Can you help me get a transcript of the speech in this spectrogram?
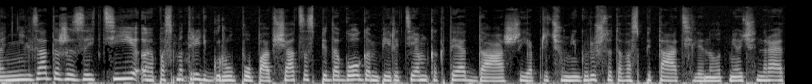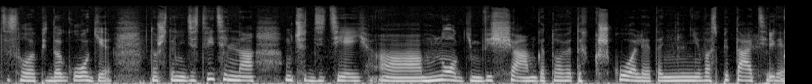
Э, нельзя даже зайти, э, посмотреть группу, пообщаться с педагогом перед тем, как ты отдашь. Я причем не говорю, что это воспитатели, но вот мне очень нравится слово педагоги, потому что они действительно учат детей э, многим вещам, готовят их к школе. Это не воспитатели.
